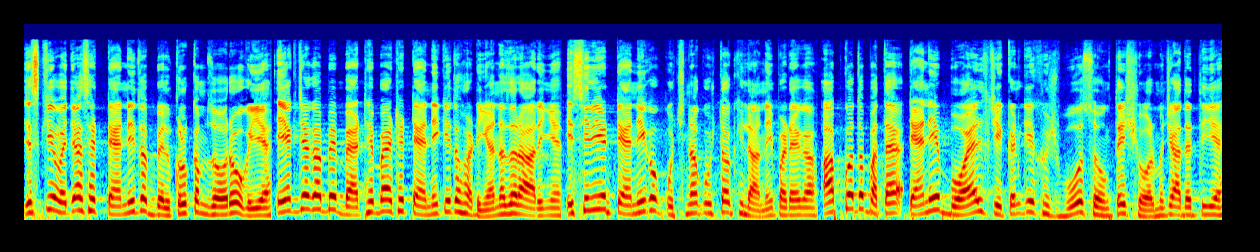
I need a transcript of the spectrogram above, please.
जिसकी वजह से टैनी तो बिल्कुल कमज़ोर हो गई है। एक जगह पे बैठे बैठे टैनी की तो हड्डियाँ नज़र आ रही हैं। इसीलिए टैनी को कुछ ना कुछ तो खिलाना ही पड़ेगा। आपको तो पता है टैनी बॉयल चिकन की खुशबू सूंघते शोर मचा देती है।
